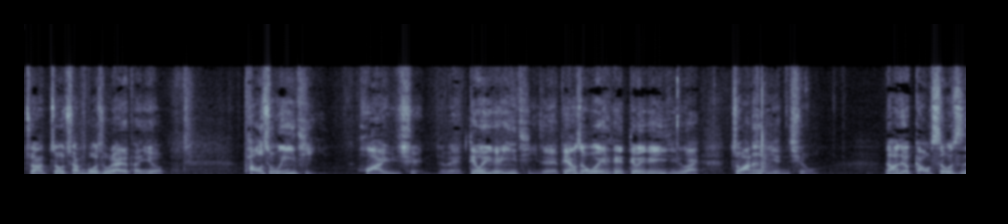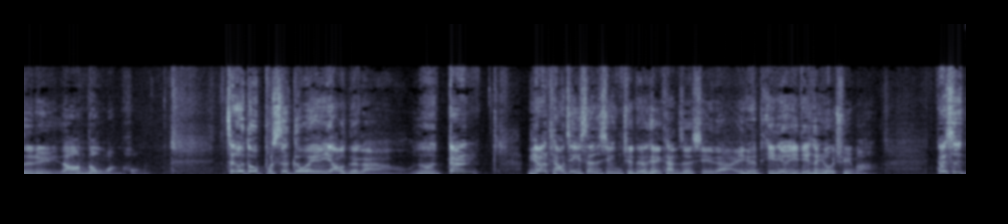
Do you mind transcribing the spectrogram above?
做做传播出来的朋友，抛出议题，话语权，对不对？丢一个议题，对？比方说，我也可以丢一个议题出来，抓那个眼球，然后就搞收视率，然后弄网红，这个都不是各位要的啦。我说，当然你要调剂身心，绝对可以看这些的，因为一定一定很有趣嘛。但是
